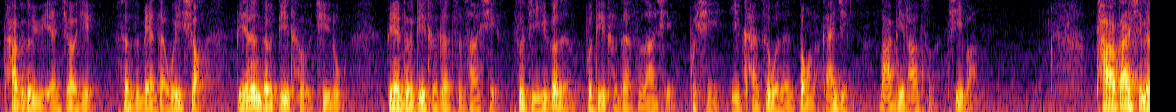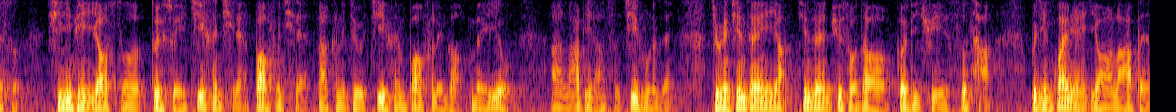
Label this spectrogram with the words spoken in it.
他这个语言交接，甚至面带微笑，别人都低头记录，别人都低头在纸上写，自己一个人不低头在纸上写，不行。一看周围人动了，赶紧拿笔拿纸记吧。他担心的是。习近平要是对谁记恨起来、报复起来，那可能就记恨报复那个没有啊拿笔拿纸记录的人，就跟金正恩一样。金正恩据说到各地去视察，不仅官员要拿本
